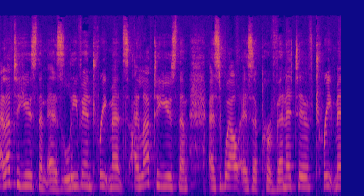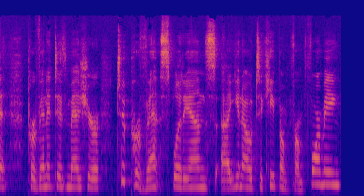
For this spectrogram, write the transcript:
I love to use them as leave-in treatments. I love to use them as well as a preventative treatment, preventative measure to prevent split ends, uh, you know, to keep them from forming,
